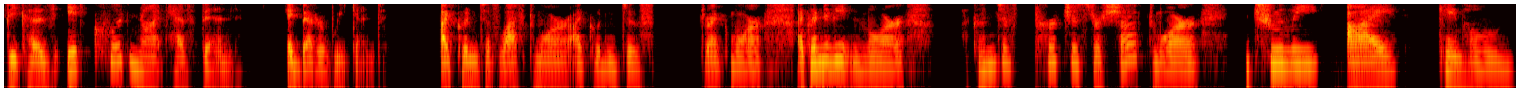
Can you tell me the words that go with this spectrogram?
because it could not have been a better weekend. I couldn't have laughed more. I couldn't have drank more. I couldn't have eaten more. I couldn't have purchased or shopped more. Truly, I came home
